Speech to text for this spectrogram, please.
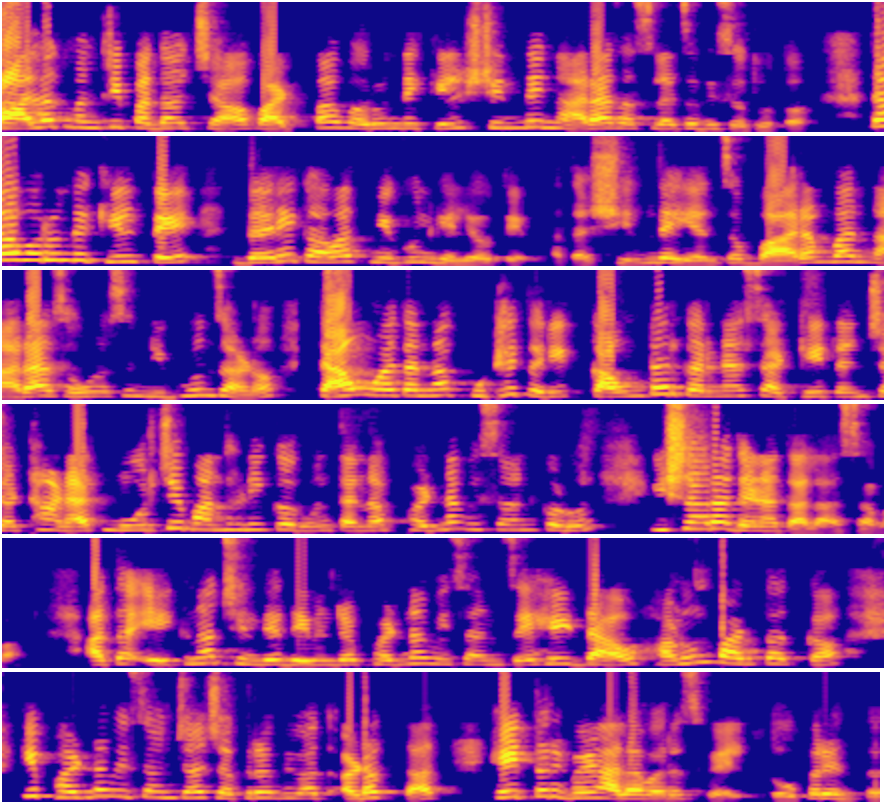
पालकमंत्री पदाच्या वाटपावरून देखील शिंदे नाराज असल्याचं दिसत होतं. त्यावरून देखील ते दरे गावात निघून गेले होते. आता शिंदे यांचं वारंवार नाराज होऊन असं निघून जाणं त्यामुळे त्यांना कुठेतरी काउंटर करण्यासाठी त्यांच्या ठाण्यात मोर्चे बांधणी करून त्यांना फडणवीसांकडून इशारा देण्यात आला असावा. आता एकनाथ शिंदे देवेंद्र फडणवीसांचे हे डाव हाणून पाडतात का? की फडणवीसांच्या चक्रव्यूहात अडकतात हे तर वेळ आल्यावरच कळेल. तोपर्यंत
